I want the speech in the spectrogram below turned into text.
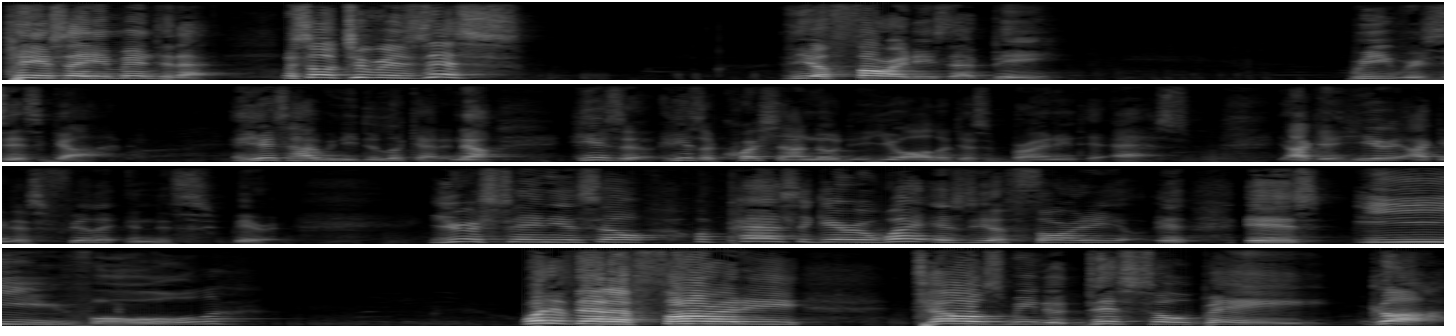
Can you say amen to that? And so to resist the authorities that be, we resist God. And here's how we need to look at it. Now, here's a, here's a question I know you all are just burning to ask. I can hear it, I can just feel it in the spirit. You're saying to yourself, well, Pastor Gary, what is the authority is evil? What if that authority tells me to disobey God?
